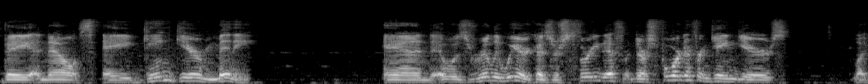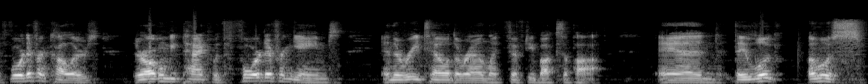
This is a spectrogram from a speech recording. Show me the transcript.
They announced a Game Gear Mini, and it was really weird because there's three different, there's four different Game Gears, like four different colors. They're all going to be packed with four different games, and they're retailed around like fifty bucks a pop. And they look almost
